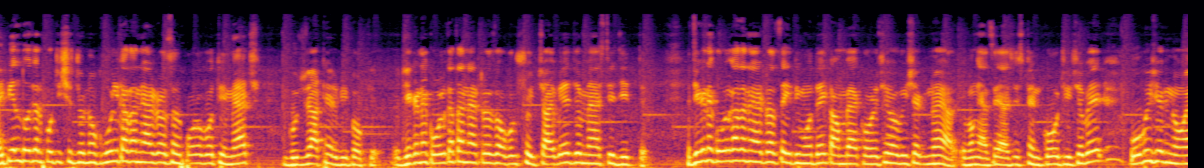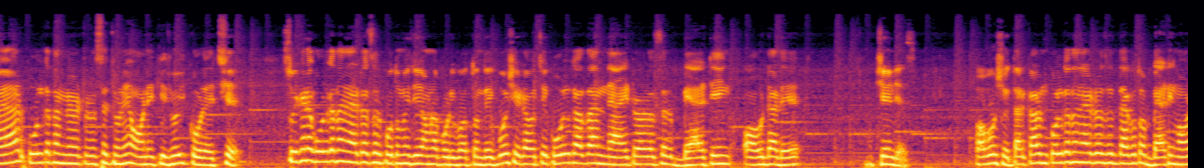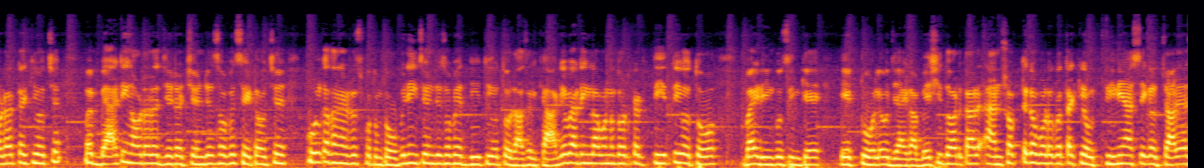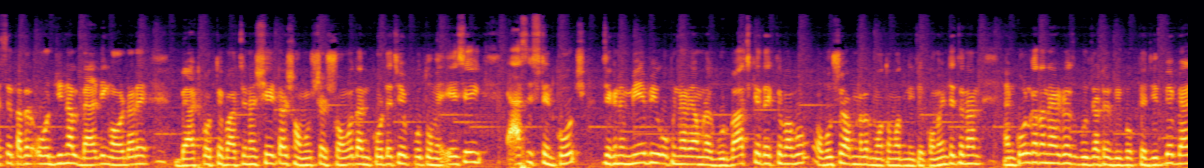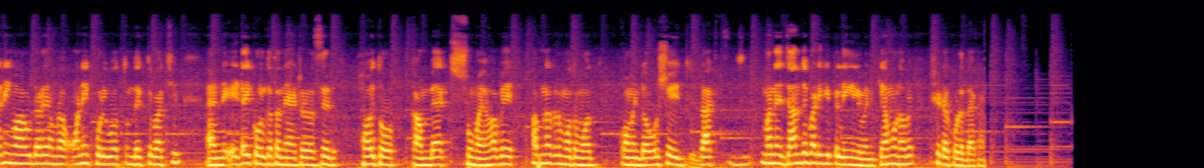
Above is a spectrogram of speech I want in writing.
IPL দু হাজার পঁচিশের জন্য কলকাতা নাইট রাইডার্সের পরবর্তী ম্যাচ গুজরাটের বিপক্ষে। যেখানে কলকাতা নাইট রাইডার্স অবশ্যই চাইবে যে ম্যাচটি জিততে। যেখানে কলকাতা নাইট রাইডার্স ইতিমধ্যেই কাম ব্যাক করেছে অভিষেক নয়ার এবং অ্যাজ এ অ্যাসিস্ট্যান্ট কোচ হিসেবে অভিষেক নয়ার কলকাতা নাইট রাইডার্সের জন্য অনেক কিছুই করেছে। সো এখানে কলকাতা নাইট রাইডার্সের প্রথমে যে আমরা পরিবর্তন দেখব সেটা হচ্ছে কলকাতা নাইট রাইডার্সের ব্যাটিং অর্ডারে চেঞ্জেস অবশ্যই, তার কারণ কলকাতা নাইট রাইডার্সের দেখো তো ব্যাটিং অর্ডারটা কী হচ্ছে? বা ব্যাটিং অর্ডারে যেটা চেঞ্জেস হবে, সেটা হচ্ছে কলকাতা নাইট রাইডার্স প্রথম তো ওপেনিং চেঞ্জেস হবে, দ্বিতীয়ত রাসেলকে আগে ব্যাটিং লাগানো দরকার, তৃতীয়ত বাই রিঙ্কু সিংকে একটু হলেও জায়গা বেশি দরকার। অ্যান্ড সব থেকে বড়ো কথা, কেউ তিনে আসছে কেউ চারে আসছে তাদের অরিজিনাল ব্যাটিং অর্ডারে ব্যাট করতে পারছে না। সেটা সমস্যার সমাধান ঘটেছে প্রথমে এসেই অ্যাসিস্ট্যান্ট কোচ যেখানে মেবি ওপেনারে আমরা গুরবাজকে দেখতে পাবো। অবশ্যই আপনাদের মতামত নিতে কমেন্টে জানান। অ্যান্ড কলকাতা নাইট রাইডার্স গুজরাটের বিপক্ষে জিতবে। ব্যাটিং অর্ডারে আমরা অনেক পরিবর্তন দেখতে পাচ্ছি। অ্যান্ড এটাই কলকাতা নাইট রাইডার্সের হয়তো কামব্যাক সময় হবে। আপনাদের মতামত কমেন্টে অবশ্যই রাখ মানে জানতে পারি কি প্লেইং ইলেভেন কেমন হবে সেটা করে দেখান।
